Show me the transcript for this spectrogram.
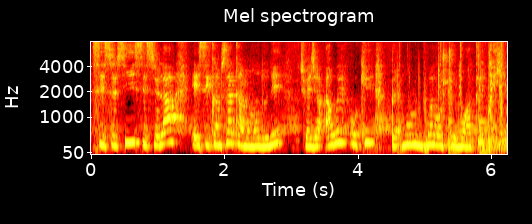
c'est ceci, c'est cela, et c'est comme ça qu'à un moment donné, tu vas dire ah ouais, ok, ben moi le poivre je te le vends à tel prix.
